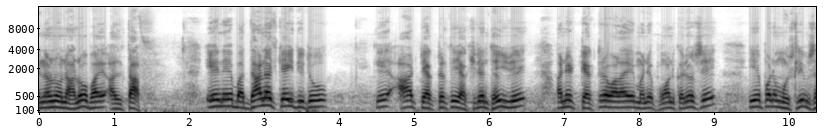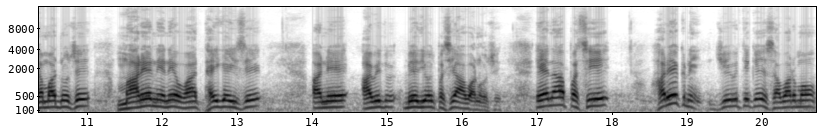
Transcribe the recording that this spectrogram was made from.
એનો નાનો ભાઈ અલ્તાફ. એને બધાને જ કહી દીધું કે આ ટ્રેક્ટરથી એક્સિડન્ટ થયું છે અને ટ્રેક્ટરવાળાએ મને ફોન કર્યો છે. એ પણ મુસ્લિમ સમાજનો છે. મારે ને એને વાત થઈ ગઈ છે અને આવી બે દિવસ પછી આવવાનો છે. એના પછી હરેકની જેવી રીતે કે સવારમાં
